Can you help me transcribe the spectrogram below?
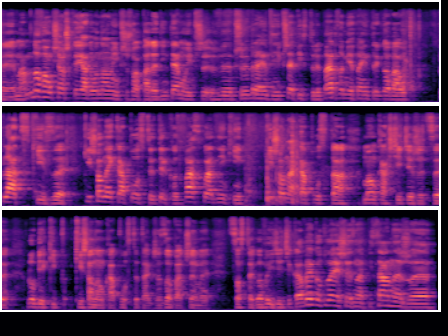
E, Mam nową książkę jadłonomii, przyszła parę dni temu i przy, przy wybrałem w niej przepis, który bardzo mnie zaintrygował. Placki z kiszonej kapusty, tylko dwa składniki. Kiszona kapusta, mąka z ciecierzycy. Lubię kiszoną kapustę, także zobaczymy, co z tego wyjdzie ciekawego. Tutaj jeszcze jest napisane, że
